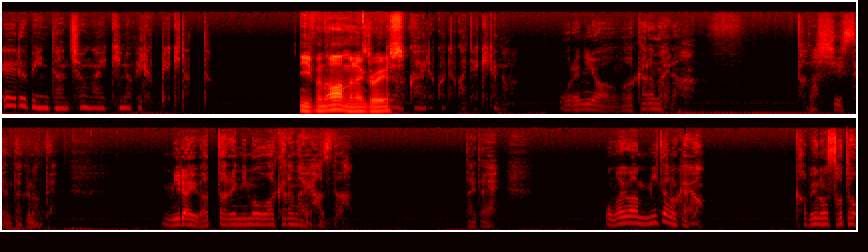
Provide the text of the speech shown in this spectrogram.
エルヴィン団長が生き延びるべきだった Even Armin 状況を agrees. 変えることができるのは俺にはわからないな正しい選択なんて未来は誰にもわからないはずだ大体お前は見たのかよ壁の外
